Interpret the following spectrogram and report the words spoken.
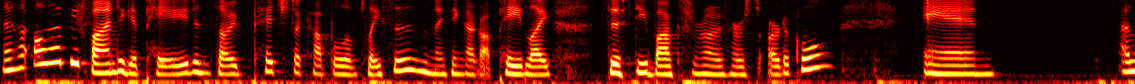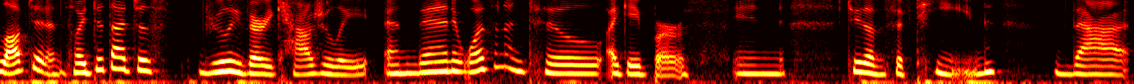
And I thought, oh, that'd be fun to get paid. And so I pitched a couple of places, and I think I got paid like fifty bucks for my first article, and I loved it. And so I did that just really very casually. And then it wasn't until I gave birth in 2015 that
